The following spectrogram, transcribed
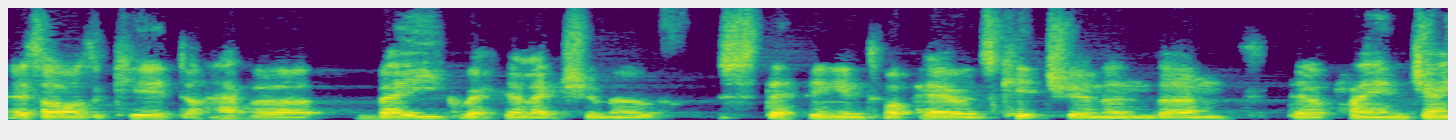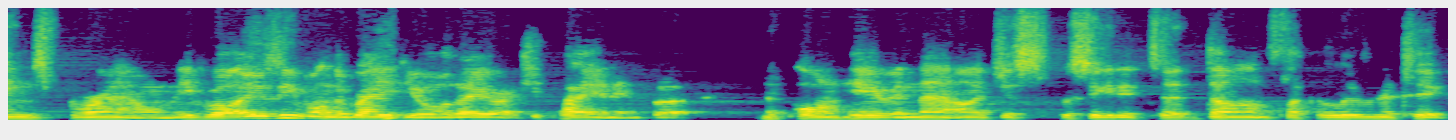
as I was a kid. I have a vague recollection of stepping into my parents' kitchen and um, they were playing James Brown. It was either on the radio or they were actually playing it. But upon hearing that, I just proceeded to dance like a lunatic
